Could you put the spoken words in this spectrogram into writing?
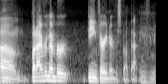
Um, but I remember being very nervous about that interview.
